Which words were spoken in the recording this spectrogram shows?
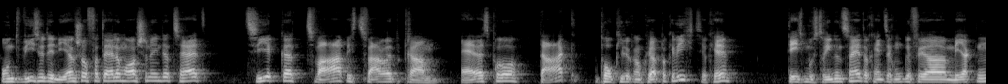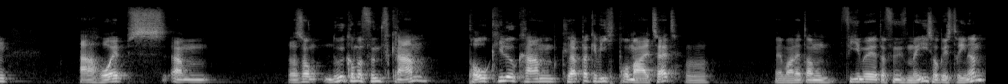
Und wie soll die Nährstoffverteilung ausschauen in der Zeit? Circa zwei bis zweieinhalb Gramm Eiweiß pro Tag, pro Kilogramm Körpergewicht, okay? Das muss drinnen sein, da könnt ihr euch ungefähr merken, ein halbes, ähm, also 0,5 Gramm pro Kilogramm Körpergewicht pro Mahlzeit. Wenn man nicht dann viermal oder fünfmal ist, habe ich es drinnen.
